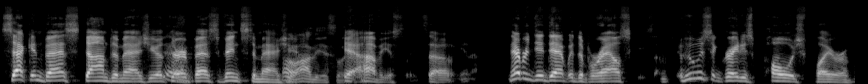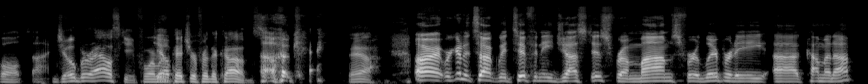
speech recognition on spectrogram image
Second best, Dom DiMaggio. Yeah. Third best, Vince DiMaggio. Oh, obviously. Yeah, obviously. So, you know, never did that with the Borowskis. Who was the greatest Polish player of all time? Joe Borowski, former Joe- pitcher for the Cubs. Okay. Yeah. All right, we're going to talk with Tiffany Justice from Moms for Liberty uh, coming up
